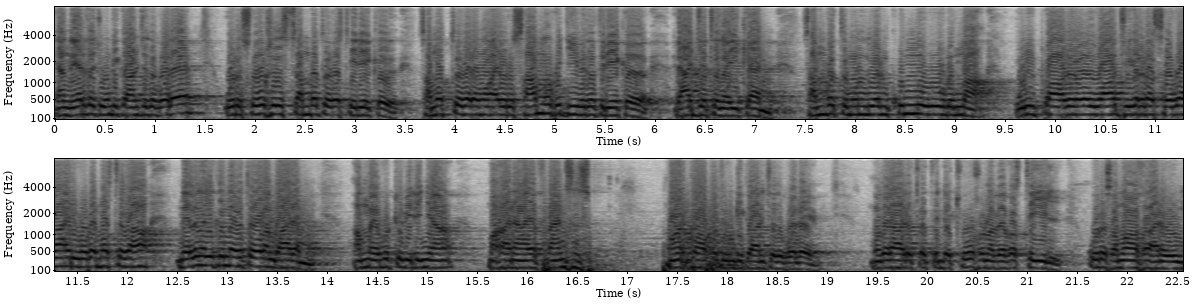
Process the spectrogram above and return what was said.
ഞാൻ നേരത്തെ ചൂണ്ടിക്കാണിച്ചതുപോലെ ഒരു സോഷ്യലിസ്റ്റ് സമ്പദ് വ്യവസ്ഥയിലേക്ക് സമത്വപരമായ ഒരു സാമൂഹ്യ ജീവിതത്തിലേക്ക് രാജ്യത്തെ നയിക്കാൻ സമ്പത്ത് മുഴുവൻ കുന്നുകൂടുന്ന ഉൽപാദനോപാധികളുടെ സ്വകാര്യ ഉടമസ്ഥത നിലനിൽക്കുന്നിടത്തോളം കാലം നമ്മെ വിട്ടുപിരിഞ്ഞ മഹാനായ ഫ്രാൻസിസ് മാർപ്പാപ്പ ചൂണ്ടിക്കാണിച്ചതുപോലെ മുതലാളിത്തത്തിന്റെ ചൂഷണ വ്യവസ്ഥയിൽ ഒരു സമാധാനവും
